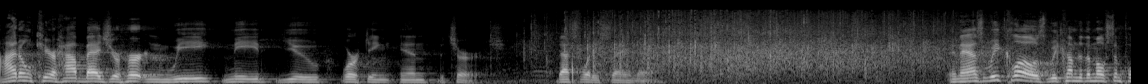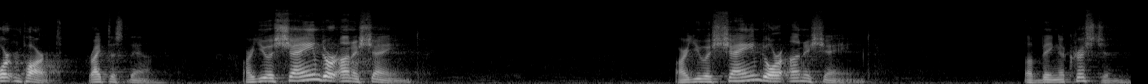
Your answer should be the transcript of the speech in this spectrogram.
I don't care how bad you're hurting. We need you working in the church. That's what he's saying there. And as we close, we come to the most important part. Write this down. Are you ashamed or unashamed? Are you ashamed or unashamed of being a Christian?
